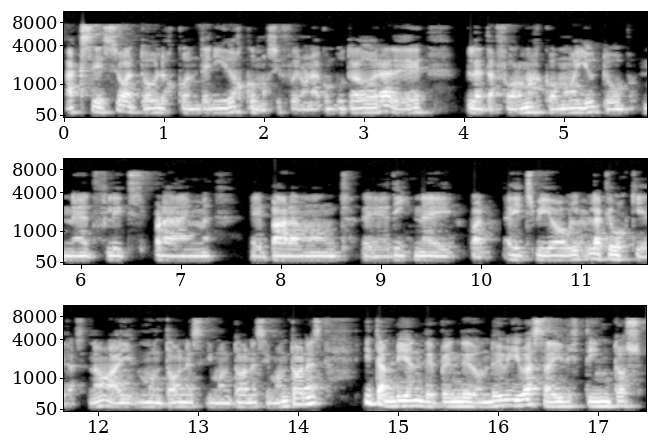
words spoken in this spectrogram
acceso a todos los contenidos como si fuera una computadora de plataformas como YouTube, Netflix, Prime, eh, Paramount, eh, Disney, bueno, HBO, la, que vos quieras, ¿no? Hay montones y montones y montones. Y también depende de dónde vivas, hay distintos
